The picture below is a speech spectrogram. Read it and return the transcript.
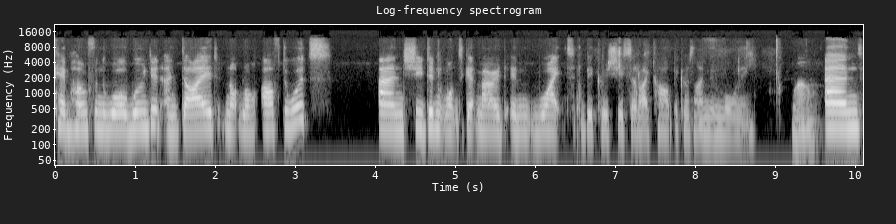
came home from the war wounded and died not long afterwards and she didn't want to get married in white because she said i can't because i'm in mourning. Wow. And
